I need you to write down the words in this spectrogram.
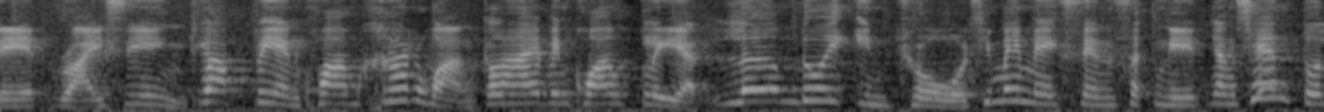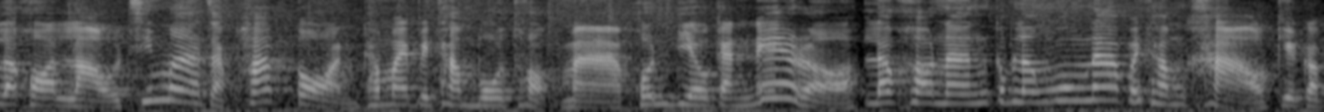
Dead Rising กลับเปลี่ยนความคาดหวังกลายเป็นความเกลียด เริ่มด้วยอินโทรที่ไม่ make sense สักนิด อย่างเช่นตัวละครเหล่าที่มาจากภาคก่อนทำไมไปทำโบท็อกมาคนเดียวกันแน่หรอ แล้วเขานั้นกำลังมุ่งหน้าไปทำข่าวเกี่ยวกับ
